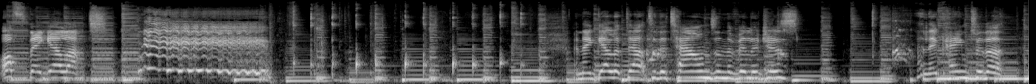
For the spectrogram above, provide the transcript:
Off they galloped. and they galloped out to the towns and the villages. And they came to the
